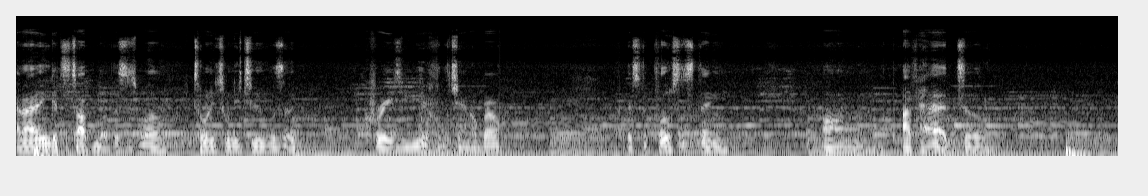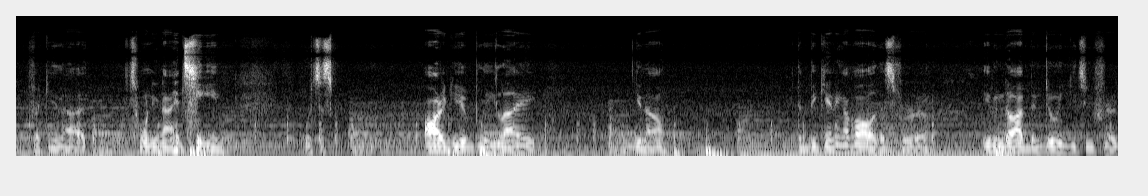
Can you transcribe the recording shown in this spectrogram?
and I didn't get to talk about this as well. 2022 was a crazy year for the channel, bro. It's the closest thing um I've had to freaking uh 2019 which is arguably like you know the beginning of all of this for real. Even though I've been doing YouTube for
